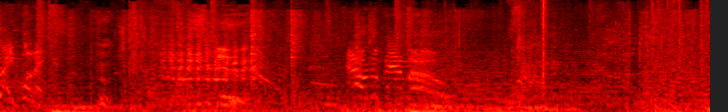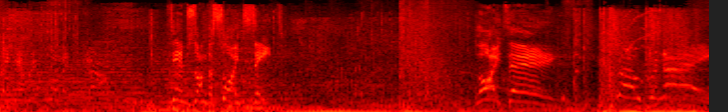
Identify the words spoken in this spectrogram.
stray bullets! Out of ammo! Dibs on the side seat! Lighting! Throw grenade!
